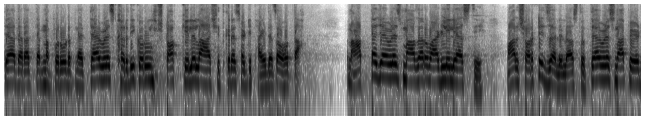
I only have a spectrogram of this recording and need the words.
त्या दरात त्यांना परवडत नाही. त्यावेळेस खरेदी करून स्टॉक केलेला हा शेतकऱ्यासाठी फायद्याचा होता. पण आत्ता ज्यावेळेस बाजार वाढलेले असते माल शॉर्टेज झालेला असतो त्यावेळेस नाफेड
